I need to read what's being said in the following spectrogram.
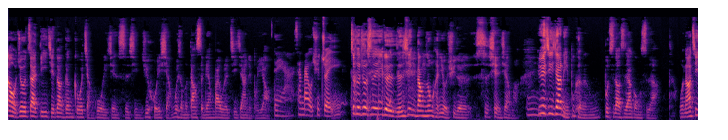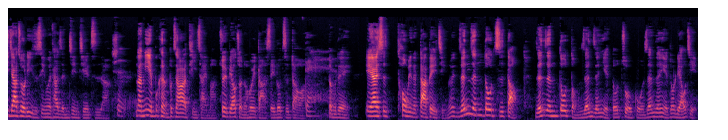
那我就在第一阶段跟各位讲过一件事情，你去回想为什么当时两百五的技嘉你不要？对呀、啊，三百五去追，这个就是一个人性当中很有趣的事现象嘛。嗯，因为技嘉你不可能不知道这家公司啊。我拿技嘉做例子，是因为它人尽皆知啊。是，那你也不可能不知道它的题材嘛。最标准的回答谁都知道啊，对，对不对？AI 是后面的大背景，因为人人都知道，人人都懂，人人也都做过，人人也都了解。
